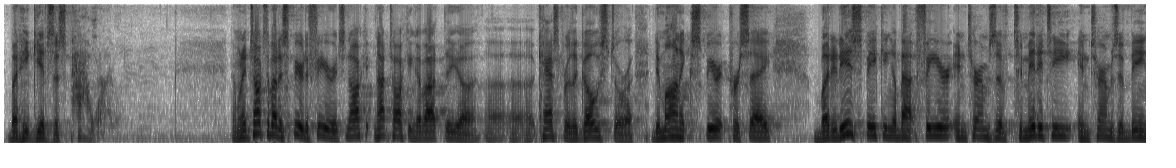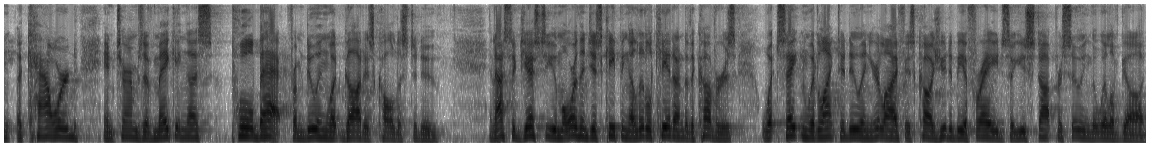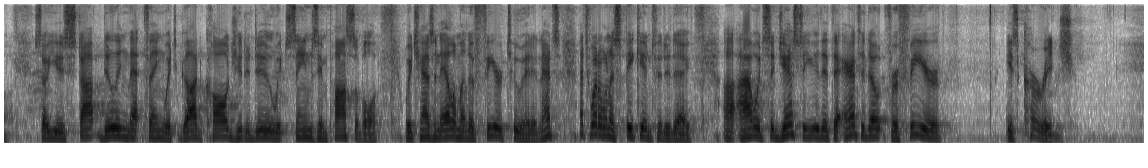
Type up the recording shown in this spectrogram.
but He gives us power. And when it talks about a spirit of fear, it's not, not talking about the uh, uh, uh, Casper the ghost or a demonic spirit per se, but it is speaking about fear in terms of timidity, in terms of being a coward, in terms of making us pull back from doing what God has called us to do. And I suggest to you more than just keeping a little kid under the covers, what Satan would like to do in your life is cause you to be afraid so you stop pursuing the will of God. So you stop doing that thing which God called you to do, which seems impossible, which has an element of fear to it. And that's, that's what I want to speak into today. Uh, I would suggest to you that the antidote for fear is courage.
